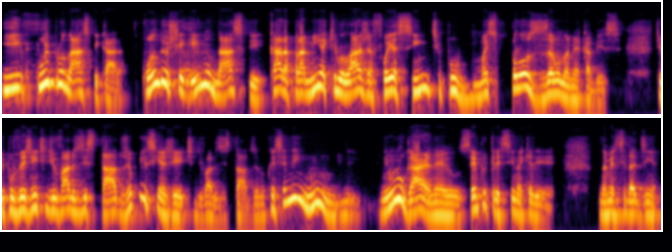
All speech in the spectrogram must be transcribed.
e fui para o NASP, cara. Quando eu cheguei no NASP, cara, para mim aquilo lá já foi assim, tipo, uma explosão na minha cabeça. Tipo, ver gente de vários estados. Eu conhecia gente de vários estados, eu não conhecia nenhum, nenhum lugar, né? Eu sempre cresci naquele, na minha cidadezinha.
